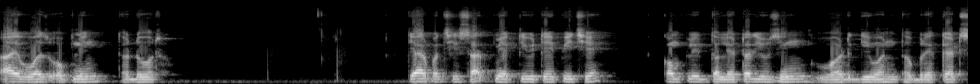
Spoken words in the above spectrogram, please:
I was opening the door ત્યાર પછી સાતમી એક્ટિવિટી આપી છે. Complete the letter using word given the brackets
